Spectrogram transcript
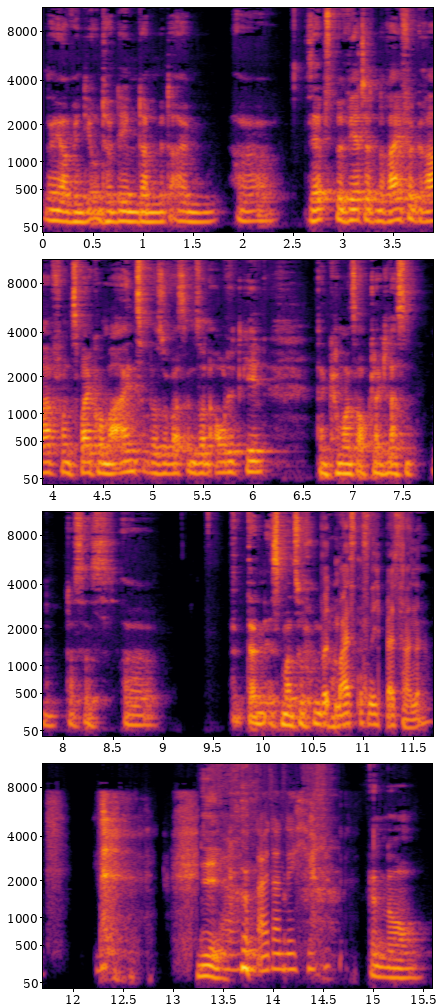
naja, wenn die Unternehmen dann mit einem äh, selbstbewerteten Reifegrad von 2,1 oder sowas in so ein Audit gehen, dann kann man es auch gleich lassen. Das ist, äh, dann ist man zu früh. Wird dran. meistens nicht besser, ne? Nee. ja, leider nicht. Genau.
